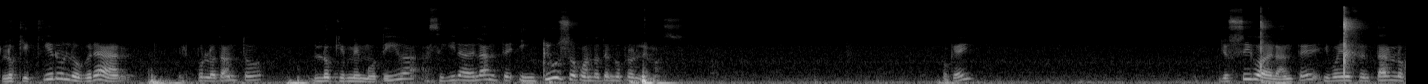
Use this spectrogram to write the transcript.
Lo que quiero lograr es, por lo tanto, lo que me motiva a seguir adelante, incluso cuando tengo problemas. ¿Ok? Yo sigo adelante y voy a enfrentar los,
